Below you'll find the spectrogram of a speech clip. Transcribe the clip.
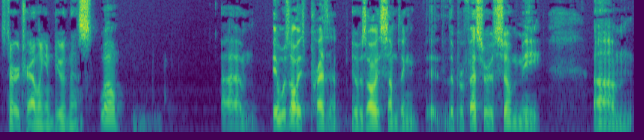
started traveling and doing this? Well, um, it was always present. It was always something. The professor is so me, um,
